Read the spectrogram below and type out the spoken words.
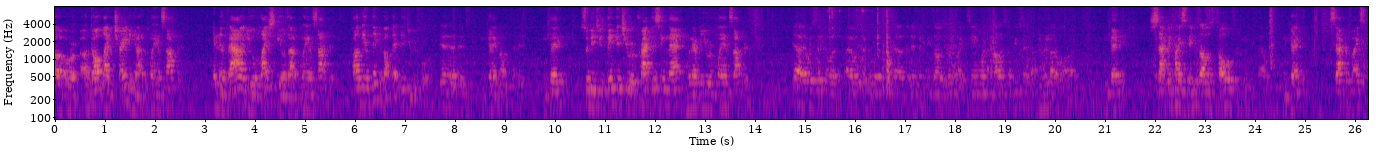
uh, or adult-like training out of playing soccer and the value of life skills out of playing soccer. Probably didn't think about that, did you, before? Yeah, I did. Okay? No, I did. Okay? So did you think that you were practicing that whenever you were playing soccer? Yeah, I always took a look, I always took a look at uh, the different things I was doing, like teamwork and all that stuff you said. I Mhm. thought it was all right. Okay? Sacrificing. because I was told to. Okay? Sacrificing.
